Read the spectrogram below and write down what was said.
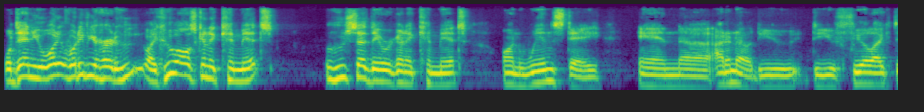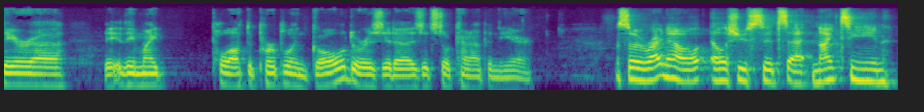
Well, Daniel, what what have you heard? Who like who all is going to commit? Who said they were going to commit on Wednesday? And uh, I don't know. Do you do you feel like they're uh, they they might pull out the purple and gold, or is it uh, is it still kind of up in the air? So right now, LSU sits at 19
